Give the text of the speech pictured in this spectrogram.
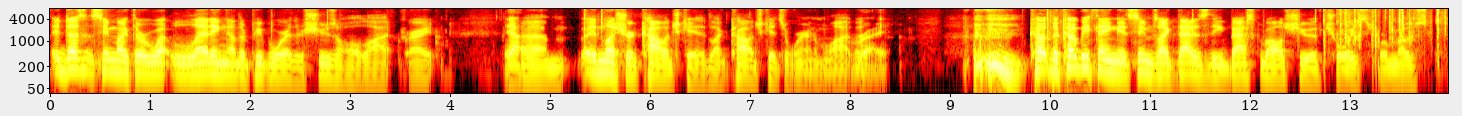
it doesn't seem like they're what letting other people wear their shoes a whole lot, right? Yeah. Um, unless you're a college kid, like college kids are wearing them a lot. But Right. The Kobe thing, it seems like that is the basketball shoe of choice for most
